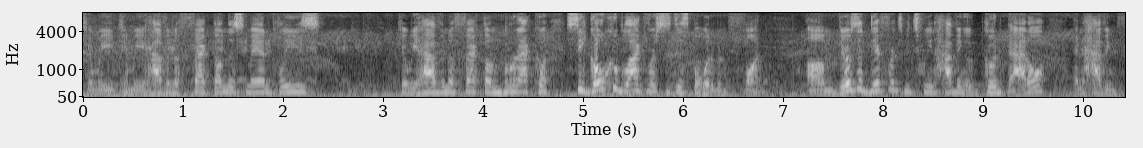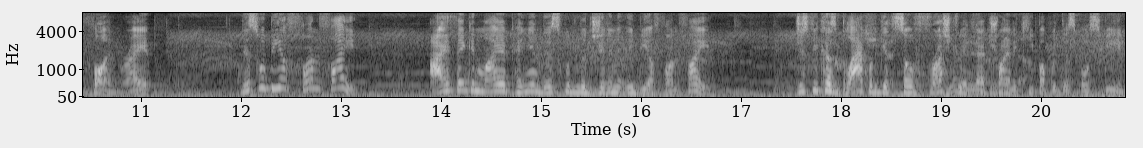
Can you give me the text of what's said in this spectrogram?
Can we can we have an effect on this man, please? Can we have an effect on Brecca? See, Goku Black versus Dispo would have been fun. Um, there's a difference between having a good battle and having fun, right? This would be a fun fight. I think, in my opinion, this would legitimately be a fun fight. Just because Black would get so frustrated at trying to keep up with Dispo's speed.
